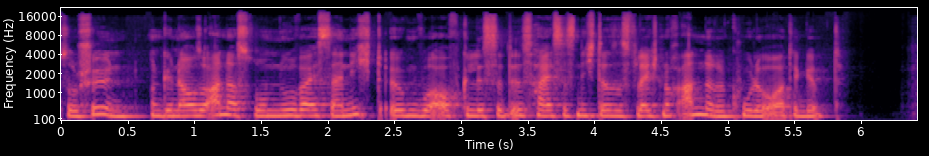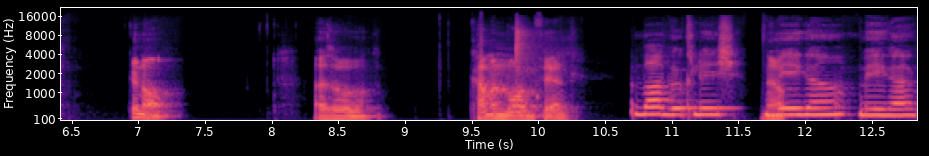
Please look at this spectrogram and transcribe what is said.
so schön. Und genauso andersrum, nur weil es da nicht irgendwo aufgelistet ist, heißt es nicht, dass es vielleicht noch andere coole Orte gibt. Genau. Also kann man nur empfehlen. War wirklich Ja. mega, mega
